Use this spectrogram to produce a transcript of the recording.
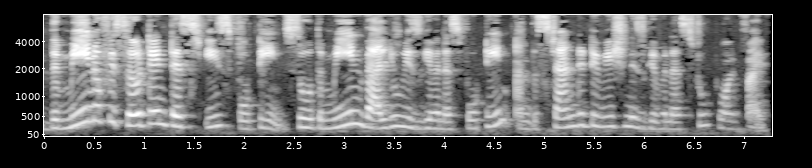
The mean of a certain test is 14. So the mean value is given as 14 and the standard deviation is given as 2.5.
